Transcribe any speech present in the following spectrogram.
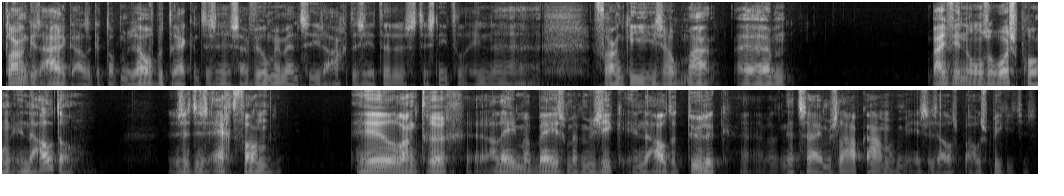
Klank is eigenlijk, als ik het op mezelf betrek, het is, er zijn veel meer mensen die erachter zitten, dus het is niet alleen eh Frankie hier zo. Maar ehm, wij vinden onze oorsprong in de auto. Dus het is echt van heel lang terug, eh, alleen maar bezig met muziek in de auto. Tuurlijk, wat ik net zei, in mijn slaapkamer, mijn eerste zelfsbouwspiekertjes.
